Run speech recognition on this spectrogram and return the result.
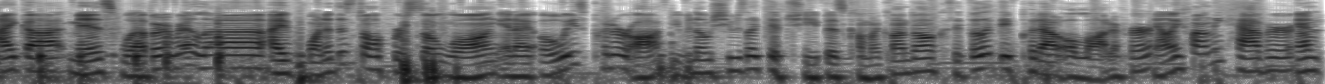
I got Miss Webarella. I've wanted this doll for so long and I always put her off even though she was like the cheapest Comic Con doll because I feel like they put out a lot of her. Now I finally have her and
